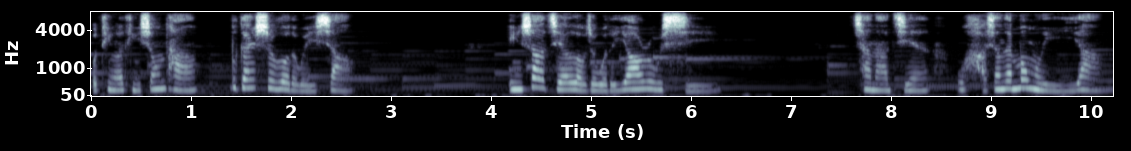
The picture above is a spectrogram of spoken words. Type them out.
我挺了挺胸膛，不甘示弱的微笑。尹少杰搂着我的腰入席，刹那间，我好像在梦里一样。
